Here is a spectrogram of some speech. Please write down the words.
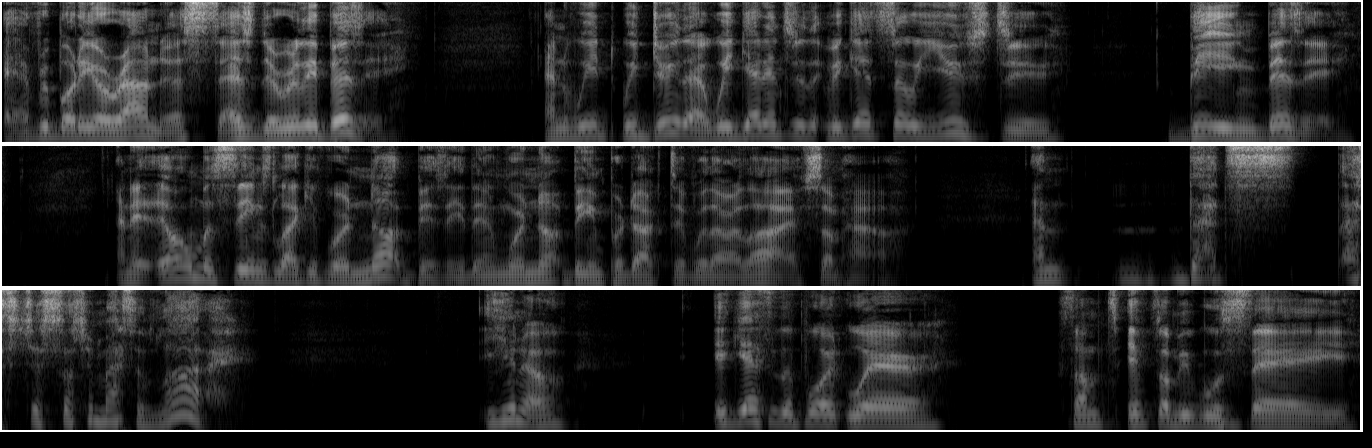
everybody around us says they're really busy and we we do that. We get into the, we get so used to being busy, and it almost seems like if we're not busy, then we're not being productive with our lives somehow, and that's that's just such a massive lie. You know, it gets to the point where some if some people say,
